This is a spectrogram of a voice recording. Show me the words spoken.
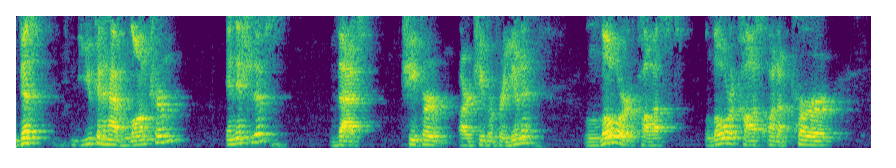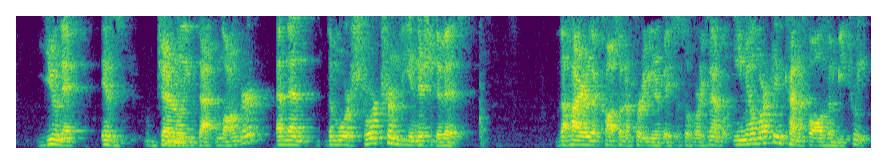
this you can have long term initiatives that cheaper are cheaper per unit, lower cost, lower cost on a per unit is generally mm-hmm. that longer. And then the more short term the initiative is, the higher the cost on a per unit basis. So, for example, email marketing kind of falls in between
